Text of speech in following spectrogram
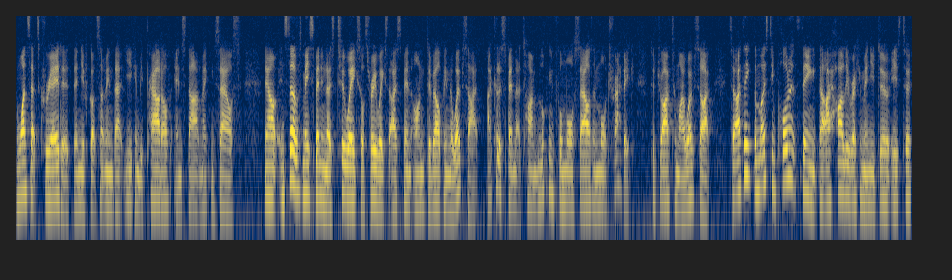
And once that's created, then you've got something that you can be proud of and start making sales. Now, instead of me spending those two weeks or three weeks that I spent on developing the website, I could have spent that time looking for more sales and more traffic to drive to my website. So I think the most important thing that I highly recommend you do is to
